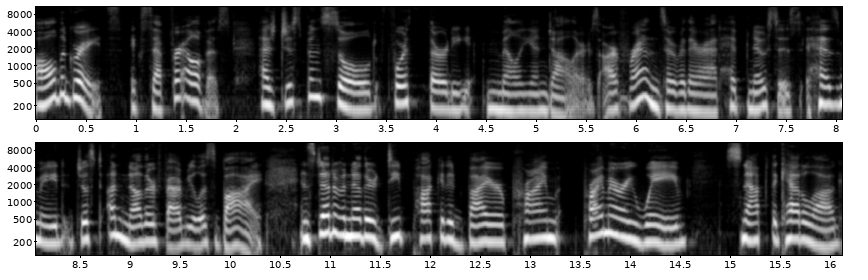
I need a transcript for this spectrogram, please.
all the greats except for Elvis, has just been sold for $30 million. Our friends over there at Hipgnosis has made just another fabulous buy. Instead of another deep pocketed buyer, Prime Primary Wave snapped the catalog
